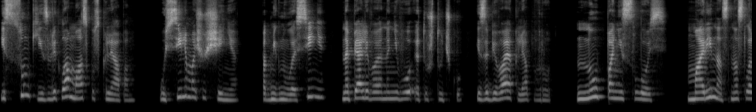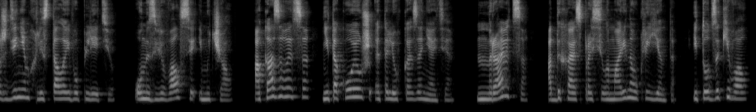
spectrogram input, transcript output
Из сумки извлекла маску с кляпом. «Усилим ощущения», – подмигнула Сине, напяливая на него эту штучку и забивая кляп в рот. Ну, понеслось. Марина с наслаждением хлестала его плетью. Он извивался и мычал. Оказывается, не такое уж это легкое занятие. «Нравится?» – отдыхая спросила Марина у клиента. И тот закивал.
